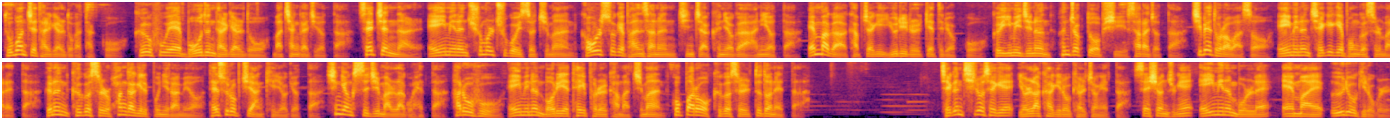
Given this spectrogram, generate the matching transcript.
두 번째 달걀도 같았고 그 후에 모든 달걀도 마찬가지였다. 셋째 날 에이미는 춤을 추고 있었지만 거울 속의 반사는 진짜 그녀가 아니었다. 엠마가 갑자기 유리를 깨뜨렸고 그 이미지는 흔적도 없이 사라졌다. 집에 돌아와서 에이미는 잭에게 본 것을 말했다. 그는 그것을 환각일 뿐이라며 대수롭지 않게 여겼다. 신경 쓰지 말라고 했다. 하루 후 에이미는 머리에 테이프를 감았지만 곧바로 그것을 뜯어냈다. 잭은 치료색에 연락하기로 결정했다. 세션 중에 에이미는 몰래 엠마의 의료 기록을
